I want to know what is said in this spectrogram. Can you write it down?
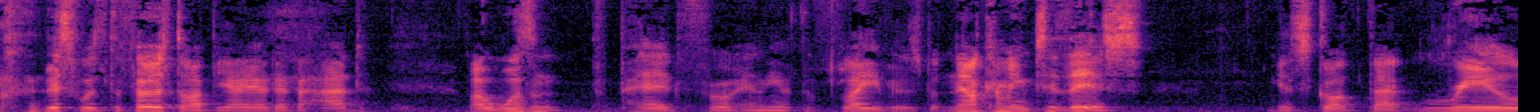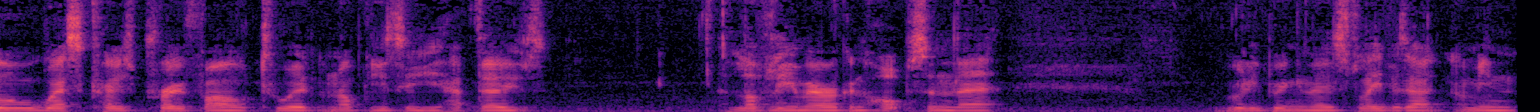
this was the first IPA I'd ever had. I wasn't prepared for any of the flavours, but now coming to this, it's got that real West Coast profile to it, and obviously you have those lovely American hops in there, really bringing those flavours out. I mean,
